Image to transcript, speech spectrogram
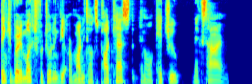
Thank you very much for joining the Armani Talks podcast, and I'll catch you next time.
